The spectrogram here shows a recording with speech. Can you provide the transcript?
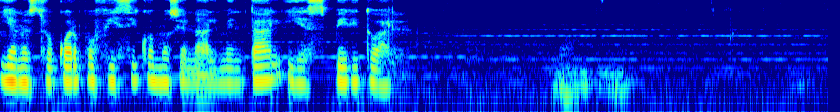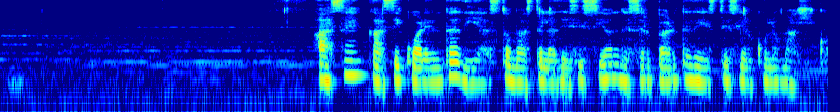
y a nuestro cuerpo físico, emocional, mental y espiritual. Hace casi 40 días tomaste la decisión de ser parte de este círculo mágico.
